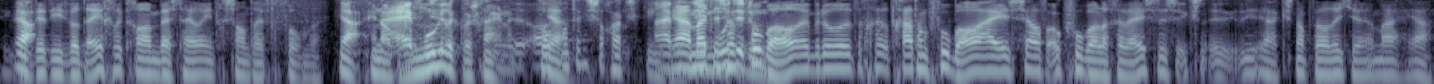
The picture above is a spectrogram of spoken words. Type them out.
Ja. denk dat hij het wel degelijk gewoon best heel interessant heeft gevonden. ja, en ook Hij moeilijk nu- waarschijnlijk. eh, toch? ja. Want het is toch hartstikke ja, Ja, maar het is ook doen. voetbal. Ik bedoel, het, ga- het gaat om voetbal. Hij is zelf ook voetballer geweest. Dus ik, eh, ja, ik snap wel dat je, maar ja.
